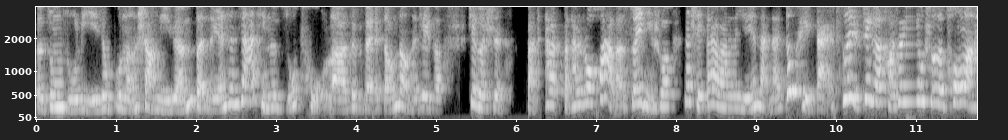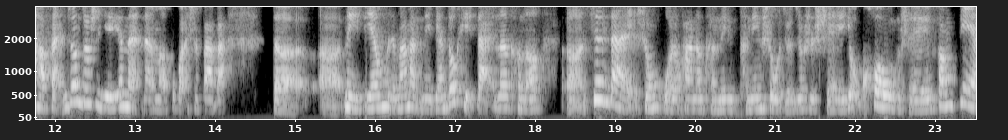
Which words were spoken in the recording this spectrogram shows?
呃宗族里，就不能上你原本的原生家庭的族谱了，对不对？等等的这个，这个是。把它把它弱化了，所以你说那谁带完了爷爷奶奶都可以带，所以这个好像又说得通了哈。反正就是爷爷奶奶嘛，不管是爸爸的呃那一边或者妈妈的那边都可以带。那可能呃现代生活的话呢，肯定肯定是我觉得就是谁有空谁方便，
